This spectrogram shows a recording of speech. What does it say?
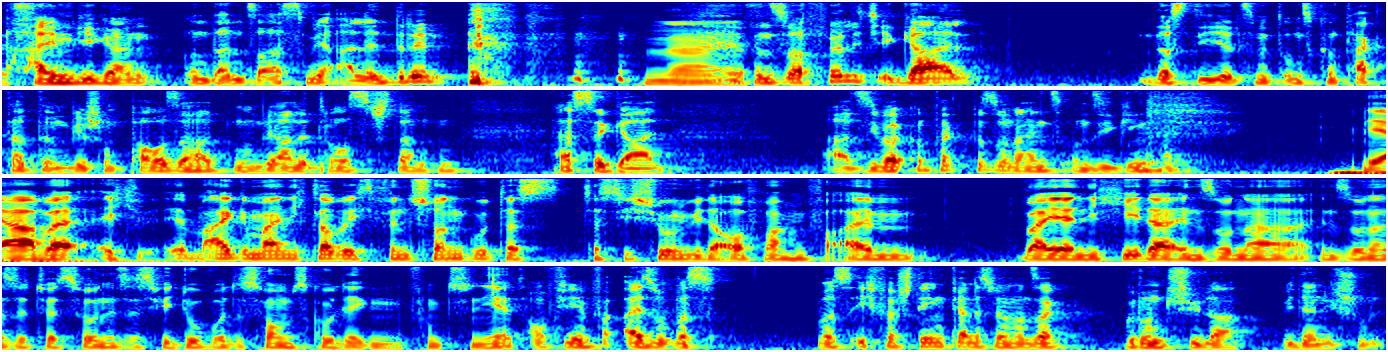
Nice. heimgegangen und dann saßen wir alle drin. nice. Und es war völlig egal, dass die jetzt mit uns Kontakt hatte und wir schon Pause hatten und wir alle draußen standen. Das ist egal. Also sie war Kontaktperson 1 und sie ging heim. Ja, aber ich im Allgemeinen, ich glaube, ich finde es schon gut, dass, dass die Schulen wieder aufmachen, vor allem, weil ja nicht jeder in so einer, in so einer Situation ist, wie du, wo das Homeschooling funktioniert. Auf jeden Fall. Also was, was ich verstehen kann, ist, wenn man sagt, Grundschüler wieder in die Schule.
